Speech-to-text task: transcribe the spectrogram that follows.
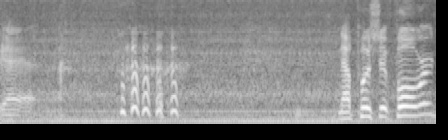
Yeah. now push it forward.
